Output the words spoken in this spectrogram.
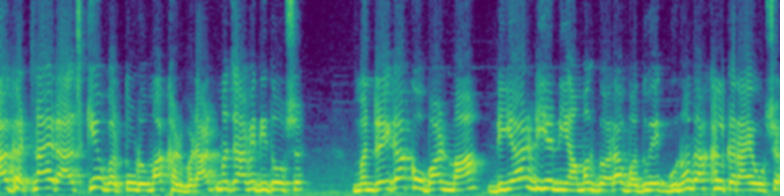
આ ઘટનાએ રાજકીય વર્તુળોમાં ખળભળાટ મચાવી દીધો છે. મનરેગા કૌભાંડમાં ડીઆરડીએ નિયામક દ્વારા વધુ એક ગુનો દાખલ કરાયો છે.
